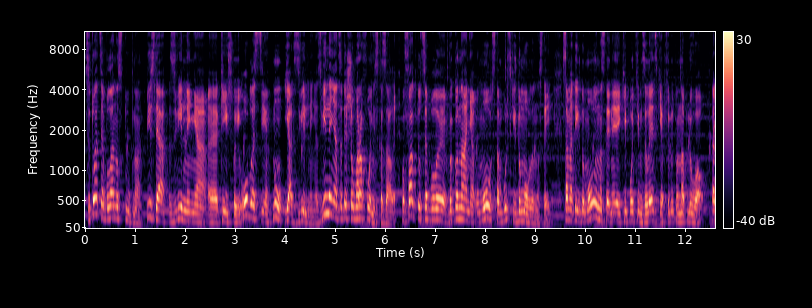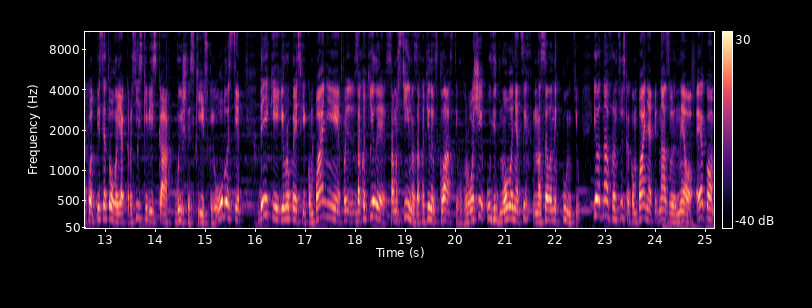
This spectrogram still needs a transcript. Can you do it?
Ситуація була наступна: після звільнення е, Київської області, ну як звільнення? Звільнення це те, що в марафоні сказали. По факту, це були виконання умов стамбульських домовленостей, саме тих домовленостей, на які потім Зеленський абсолютно наплював. Так от, після того як російські війська вийшли з Київської області, деякі європейські компанії захотіли самостійно захотіли вкласти в гроші у відновлення цих населених пунктів. І одна французька компанія під назвою NeoEco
